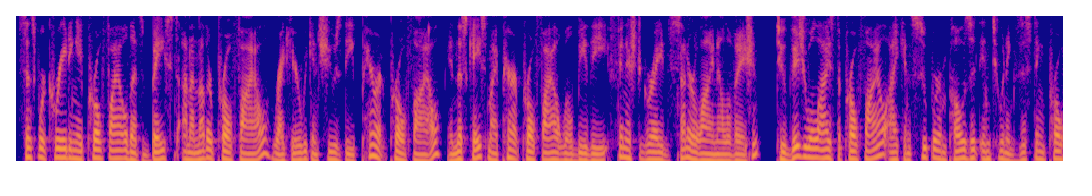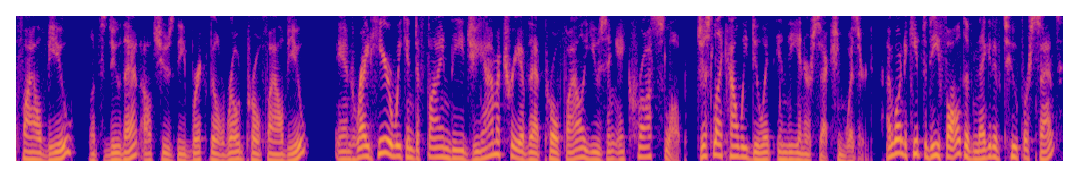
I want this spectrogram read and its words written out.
Since we're creating a profile that's based on another profile, right here we can choose the parent profile. In this case, my parent profile will be the finished grade centerline elevation. To visualize the profile, I can superimpose it into an existing profile view. Let's do that. I'll choose the Brickville Road profile view. And right here, we can define the geometry of that profile using a cross slope, just like how we do it in the intersection wizard. I'm going to keep the default of negative 2%.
